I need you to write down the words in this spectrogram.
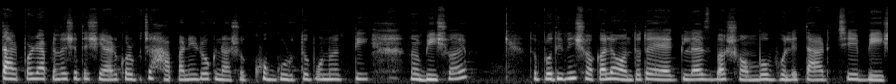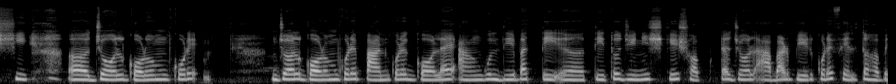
তারপরে আপনাদের সাথে শেয়ার করব যে হাঁপানি রোগ নাশক খুব গুরুত্বপূর্ণ একটি বিষয়। তো প্রতিদিন সকালে অন্তত এক গ্লাস বা সম্ভব হলে তার চেয়ে বেশি জল গরম করে জল গরম করে পান করে গলায় আঙ্গুল দিয়ে বা তেতো জিনিসকে সবটা জল আবার বের করে ফেলতে হবে।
